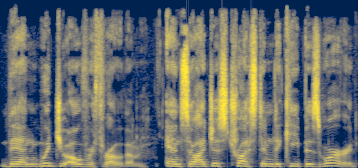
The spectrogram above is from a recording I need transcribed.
then would you overthrow them? And so I just trust him to keep his word.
